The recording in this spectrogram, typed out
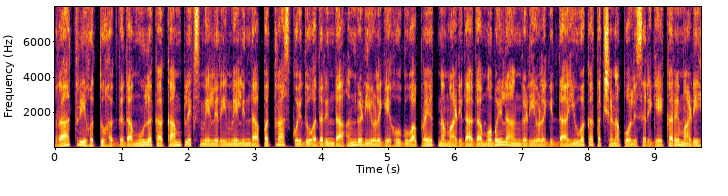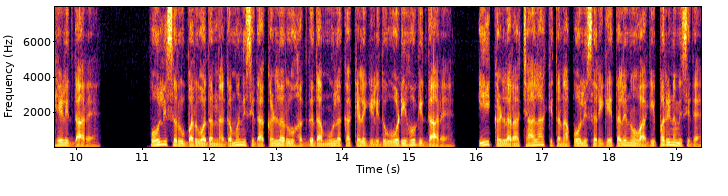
ರಾತ್ರಿ ಹೊತ್ತು ಹಗ್ಗದ ಮೂಲಕ ಕಾಂಪ್ಲೆಕ್ಸ್ ಮೇಲೇರಿ ಮೇಲಿಂದ ಪತ್ರಾಸ್ ಕೊಯ್ದು ಅದರಿಂದ ಅಂಗಡಿಯೊಳಗೆ ಹೋಗುವ ಪ್ರಯತ್ನ ಮಾಡಿದಾಗ ಮೊಬೈಲ ಅಂಗಡಿಯೊಳಗಿದ್ದ ಯುವಕ ತಕ್ಷಣ ಪೊಲೀಸರಿಗೆ ಕರೆ ಮಾಡಿ ಹೇಳಿದ್ದಾರೆ. ಪೊಲೀಸರು ಬರುವುದನ್ನ ಗಮನಿಸಿದ ಕಳ್ಳರು ಹಗ್ಗದ ಮೂಲಕ ಕೆಳಗಿಳಿದು ಓಡಿ ಹೋಗಿದ್ದಾರೆ ಈ ಕಳ್ಳರ ಚಾಲಾಕಿತನ ಪೊಲೀಸರಿಗೆ ತಲೆನೋವಾಗಿ ಪರಿಣಮಿಸಿದೆ.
